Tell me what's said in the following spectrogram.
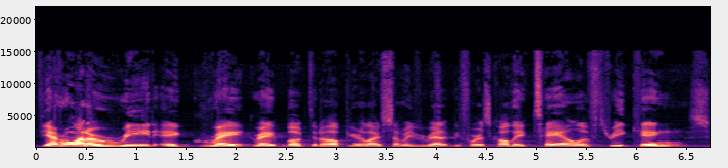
If you ever want to read a great, great book that'll help you in your life, some of you read it before. It's called A Tale of Three Kings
